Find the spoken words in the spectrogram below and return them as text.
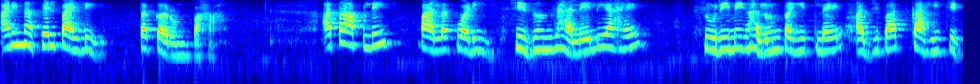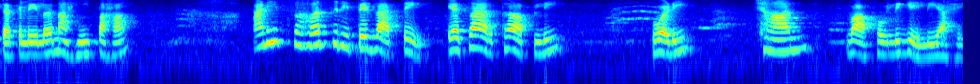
आणि नसेल पाहिली तर करून पहा. आता आपली पालकवडी शिजून झालेली आहे. सुरी मी घालून बघितले. अजिबात काही चिटकलेलं नाही पहा. आणि सहजरीते जाते याचा अर्थ आपली वडी छान वाफवली गेली आहे.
